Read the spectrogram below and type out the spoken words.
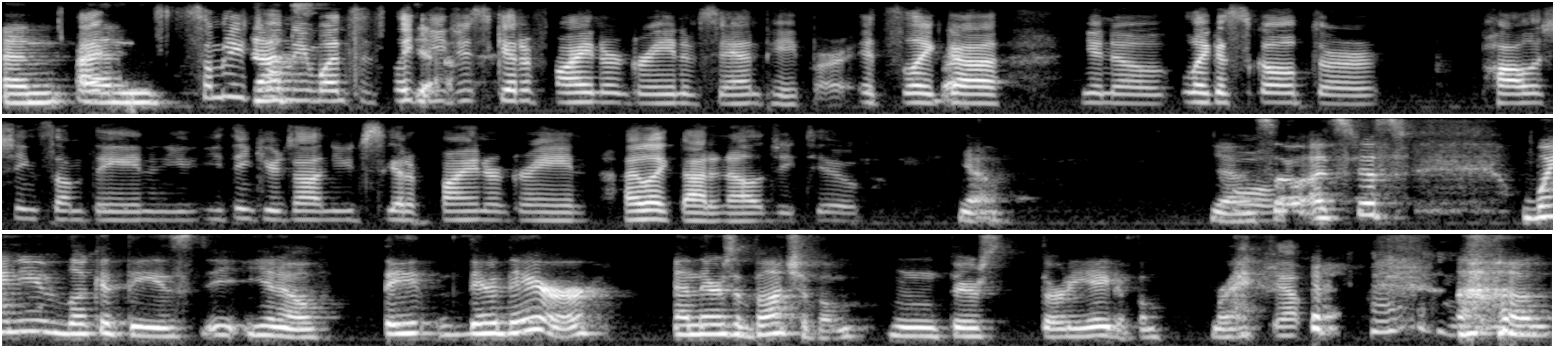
And I, and somebody told me once it's like yeah. you just get a finer grain of sandpaper. It's like Right. a, you know, like a sculptor polishing something and you, you think you're done, you just get a finer grain. I like that analogy too. yeah. Yeah. Cool. So it's just when you look at these, you know, they they're there and there's a bunch of them. Mm, There's 38 of them, right? Yep. um,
